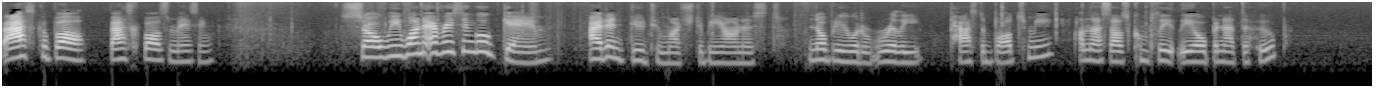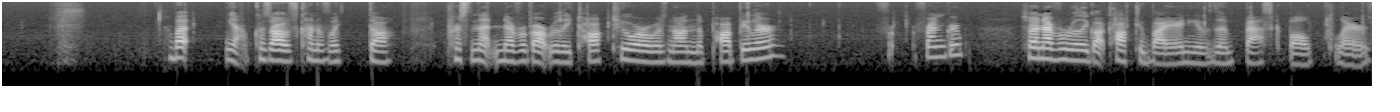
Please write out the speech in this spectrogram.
Basketball. Basketball is amazing. So we won every single game. I didn't do too much, to be honest nobody would really pass the ball to me unless I was completely open at the hoop. But yeah, because I was kind of like the person that never got really talked to or was not in the popular f- friend group. So I never really got talked to by any of the basketball players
